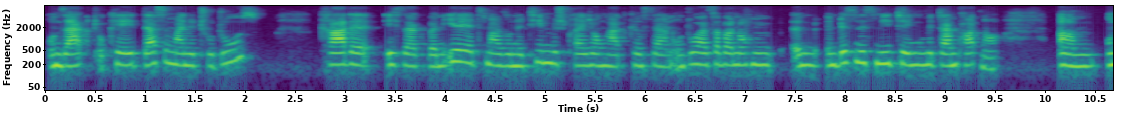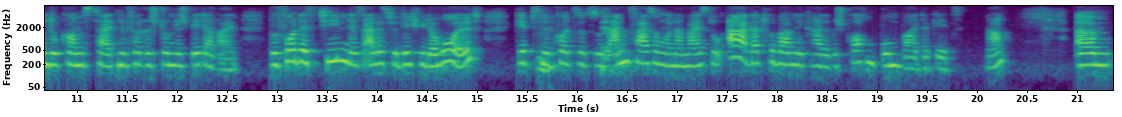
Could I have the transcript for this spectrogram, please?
und sagt, okay, das sind meine To-Dos. Gerade, ich sage, wenn ihr jetzt mal so eine Teambesprechung habt, Christian, und du hast aber noch ein, ein, ein Business-Meeting mit deinem Partner ähm, und du kommst halt eine Viertelstunde später rein. Bevor das Team das alles für dich wiederholt, gibt es eine mhm. kurze Zusammenfassung und dann weißt du, ah, darüber haben die gerade gesprochen, bumm, weiter geht's. Ne? Ähm,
